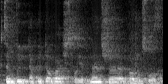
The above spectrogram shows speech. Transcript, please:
Chcę wytapetować swoje wnętrze Bożym Słowem.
